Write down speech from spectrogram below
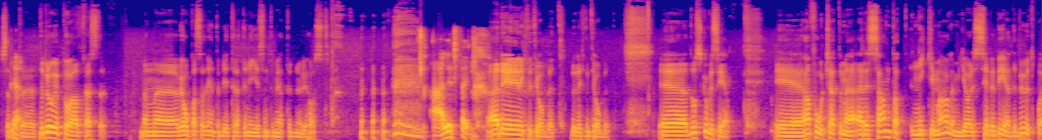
Så att, Ja. eh, det beror ju på allt fäster. Men eh, vi hoppas att det inte blir 39 centimeter nu i höst. Nej, lite fel. Nej, det är riktigt jobbigt. Det är riktigt jobbigt. Eh, då ska vi se. Eh, han fortsätter med, är det sant att Nicky Malm gör CBB-debut på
